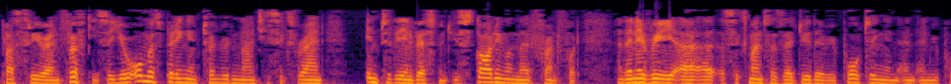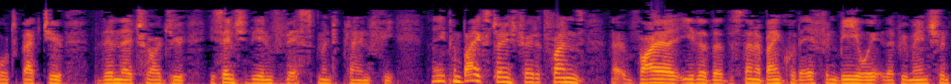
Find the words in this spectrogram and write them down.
plus 3 Rand 50. So you're almost putting in 296 Rand into the investment. You're starting on that front foot. And then every uh, uh, six months as they do their reporting and, and, and report back to you, then they charge you essentially the investment plan fee. Now you can buy exchange traded funds uh, via either the, the Standard Bank or the FNB that we mentioned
